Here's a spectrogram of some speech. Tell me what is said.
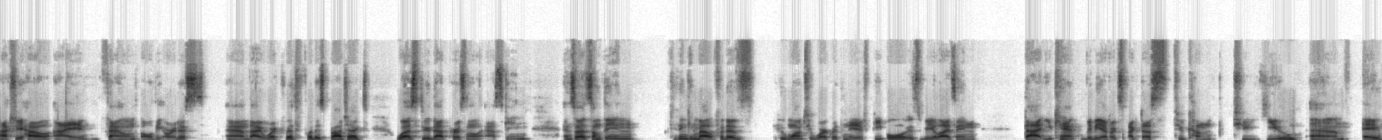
actually how I found all the artists um, that I worked with for this project was through that personal asking. And so that's something to thinking about for those who want to work with Native people is realizing that you can't really ever expect us to come to you. Um, a,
